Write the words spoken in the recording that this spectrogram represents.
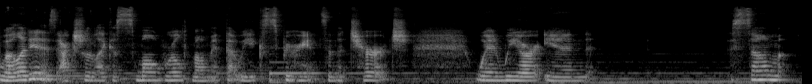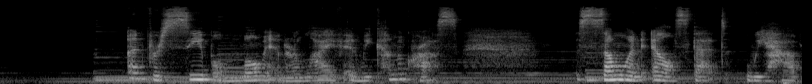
well, it is actually like a small world moment that we experience in the church when we are in some unforeseeable moment in our life and we come across someone else that we have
